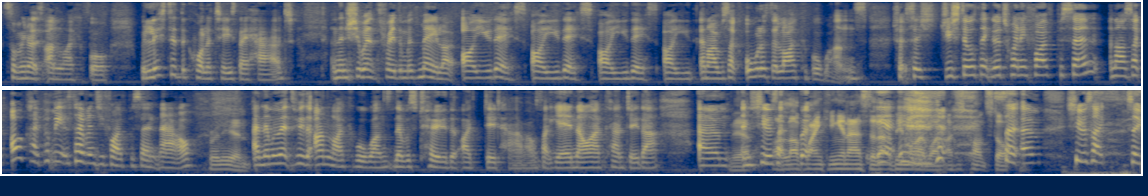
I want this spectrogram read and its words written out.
someone you know that's unlikable." We listed the qualities they had, and then she went through them with me, like, "Are you this? Are you this? Are you this? Are you?" And I was like, all of the likable ones. So do you still think you're twenty five percent? And I was like, "Okay, put me at seventy five percent now." Brilliant. And then we went through the unlikable ones, and there was two that I did have. I was like, "Yeah, no, I can't do that." Um, Yeah. And she was I like, love "But- wanking in Asda. That'd be Yeah. my one. I just can't stop. so um, she was like, "So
